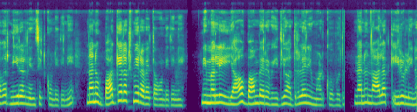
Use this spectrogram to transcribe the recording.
ಅವರ್ ನೀರಲ್ಲಿ ನೆನೆಸಿಟ್ಕೊಂಡಿದ್ದೀನಿ. ನಾನು ಭಾಗ್ಯಲಕ್ಷ್ಮಿ ರವೆ ತೊಗೊಂಡಿದ್ದೀನಿ. ನಿಮ್ಮಲ್ಲಿ ಯಾವ ಬಾಂಬೆ ರವೆ ಇದೆಯೋ ಅದರಲ್ಲೇ ನೀವು ಮಾಡ್ಕೋಬೋದು. ನಾನು ನಾಲ್ಕು ಈರುಳ್ಳಿನ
